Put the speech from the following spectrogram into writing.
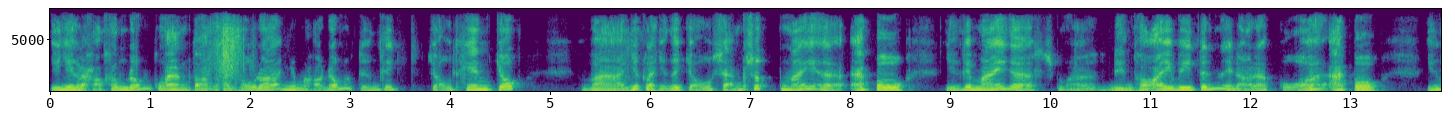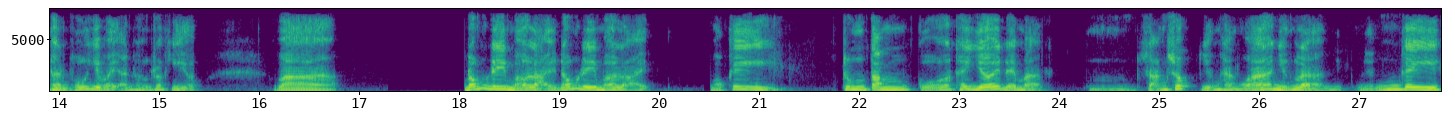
Dĩ nhiên là họ không đóng hoàn toàn cái thành phố đó nhưng mà họ đóng những cái chỗ then chốt và nhất là những cái chỗ sản xuất máy uh, Apple những cái máy uh, điện thoại vi tính này nọ đó của Apple. Những thành phố như vậy ảnh hưởng rất nhiều và đóng đi mở lại, đóng đi mở lại một cái trung tâm của thế giới để mà ừ, sản xuất những hàng hóa, những là những cái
